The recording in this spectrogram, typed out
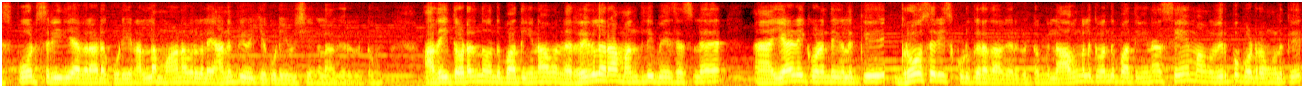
ஸ்போர்ட்ஸ் ரீதியாக விளையாடக்கூடிய நல்ல மாணவர்களை அனுப்பி வைக்கக்கூடிய விஷயங்களாக இருக்கட்டும் அதை தொடர்ந்து வந்து பார்த்தீங்கன்னா ரெகுலராக மந்த்லி பேசிஸில் ஏழை குழந்தைகளுக்கு குரோசரிஸ் கொடுக்கறதாக இருக்கட்டும் இல்லை அவங்களுக்கு வந்து பார்த்தீங்கன்னா சேம் அவங்க விருப்பப்படுறவங்களுக்கு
